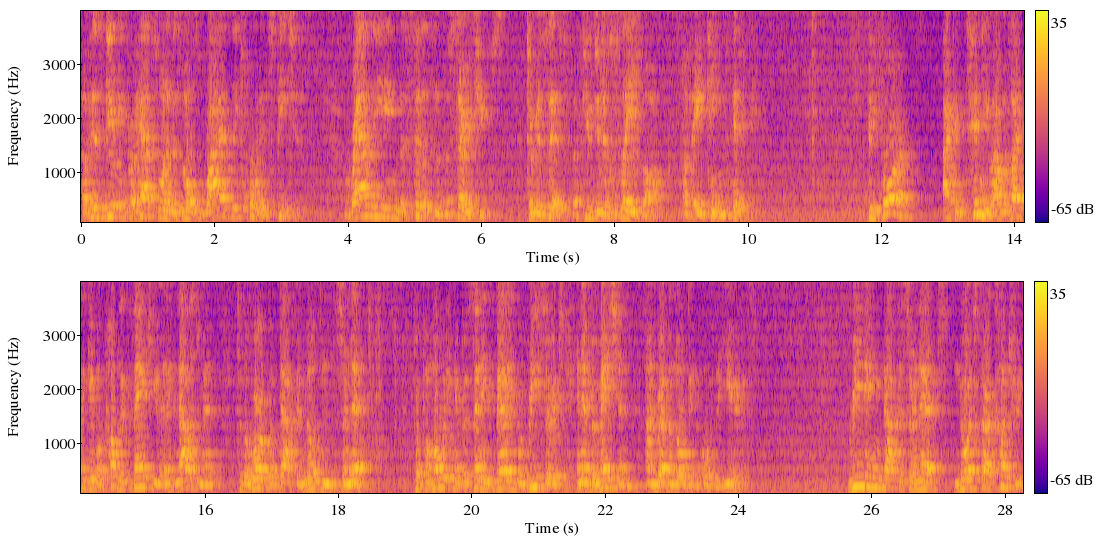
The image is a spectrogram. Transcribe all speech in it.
of his giving perhaps one of his most widely quoted speeches, rallying the citizens of Syracuse to resist the fugitive slave law of 1850. Before I continue, I would like to give a public thank you and acknowledgement to the work of Dr. Milton Sernett for promoting and presenting valuable research and information on Reverend Loguen over the years. Reading Dr. Sernett's North Star Country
